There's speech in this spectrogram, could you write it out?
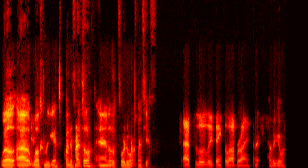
Well, uh, welcome again to Point of Rental, and I look forward to working with you. Absolutely. Thanks a lot, Brian. Have a good one.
